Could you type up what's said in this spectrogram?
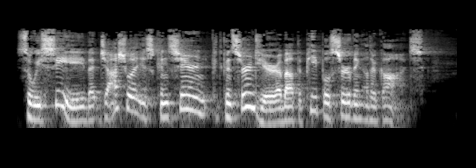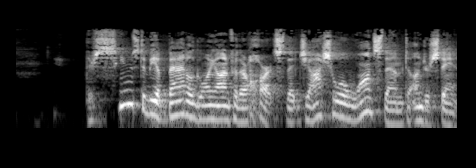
So we see that Joshua is concerned, concerned here about the people serving other gods. There seems to be a battle going on for their hearts that Joshua wants them to understand.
